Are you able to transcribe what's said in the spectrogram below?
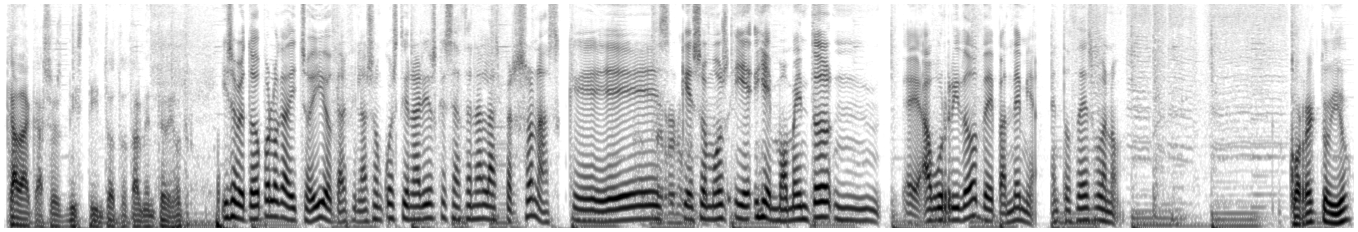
cada caso es distinto totalmente de otro. Y sobre todo por lo que ha dicho yo, que al final son cuestionarios que se hacen a las personas, que es que somos, y, en momentos mm, eh, aburrido de pandemia. Entonces, bueno. ¿Correcto, yo?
